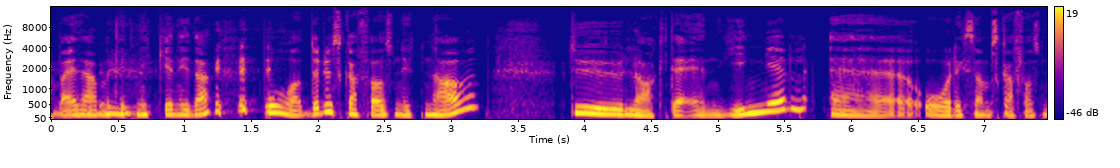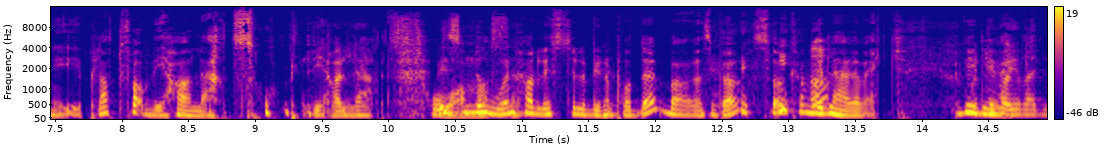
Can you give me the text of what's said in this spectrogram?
arbeid her med teknikken, Ida. Både du skaffa oss nytt navn, du lagde en jingle, eh, og liksom skaffa oss ny plattform. Vi har lært så mye. Vi har lært så Hvis masse. noen har lyst til å begynne å podde, bare spør, så kan vi lære vekk. Og du har jo vært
